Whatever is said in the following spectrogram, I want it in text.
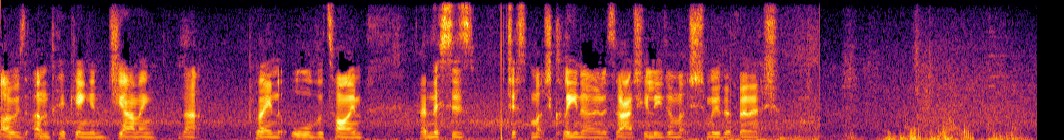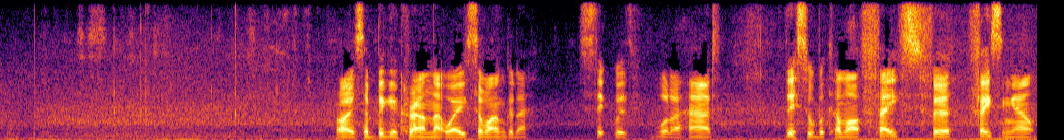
I was unpicking and jamming that plane all the time and this is just much cleaner and it's actually leaving a much smoother finish. Right, it's a bigger crown that way, so I'm gonna stick with what I had. This will become our face for facing out.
